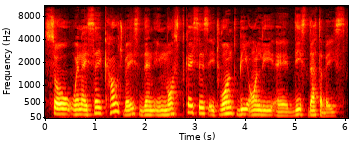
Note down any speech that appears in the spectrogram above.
So when I say Couchbase, then in most cases it won't be only uh, this database.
